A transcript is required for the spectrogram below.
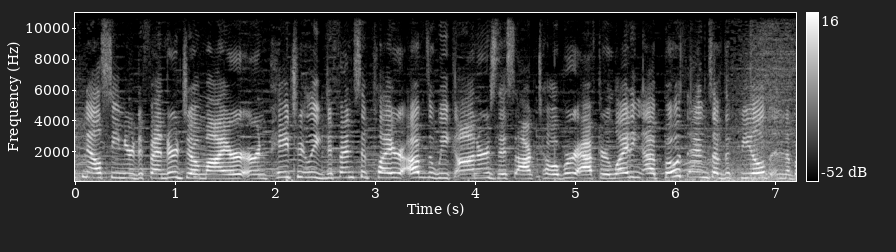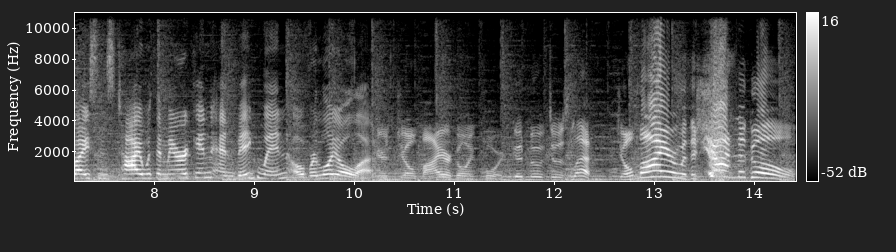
Bucknell senior defender Joe Meyer earned Patriot League Defensive Player of the Week honors this October after lighting up both ends of the field in the Bison's tie with American and big win over Loyola. Here's Joe Meyer going forward. Good move to his left. Joe Meyer with a shot in the goal.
